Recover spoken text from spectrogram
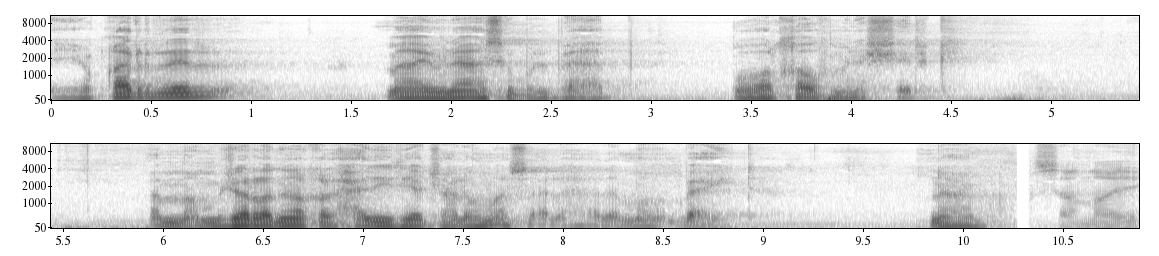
يقرر ما يناسب الباب وهو الخوف من الشرك. أما مجرد نقل الحديث يجعله مسألة هذا بعيد. نعم. الله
